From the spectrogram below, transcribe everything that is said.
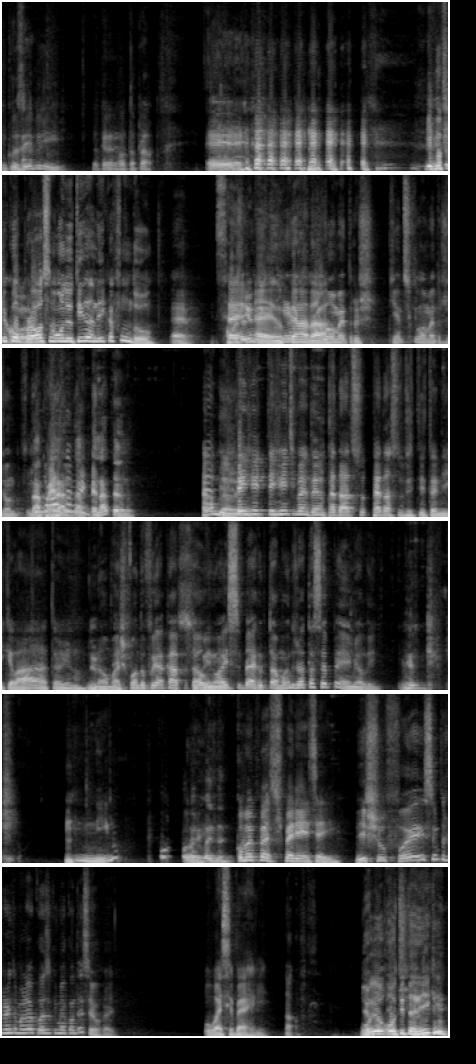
Inclusive, tô querendo voltar pra lá. É, E você ficou próximo onde o Titanic afundou. é, Sério? É, no 500 Canadá. Quilômetros, 500 quilômetros de onde... Dá pena, dá pena dando. Tem, gente, tem gente vendendo pedaço, pedaço de Titanic lá, até hoje não. Não, mas quando eu fui à capital, vi um iceberg do tamanho do JCPM ali. Menino? Coisa. Como é que foi essa experiência aí? Bicho, foi simplesmente a melhor coisa que me aconteceu, velho. O iceberg. O, o Titanic?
